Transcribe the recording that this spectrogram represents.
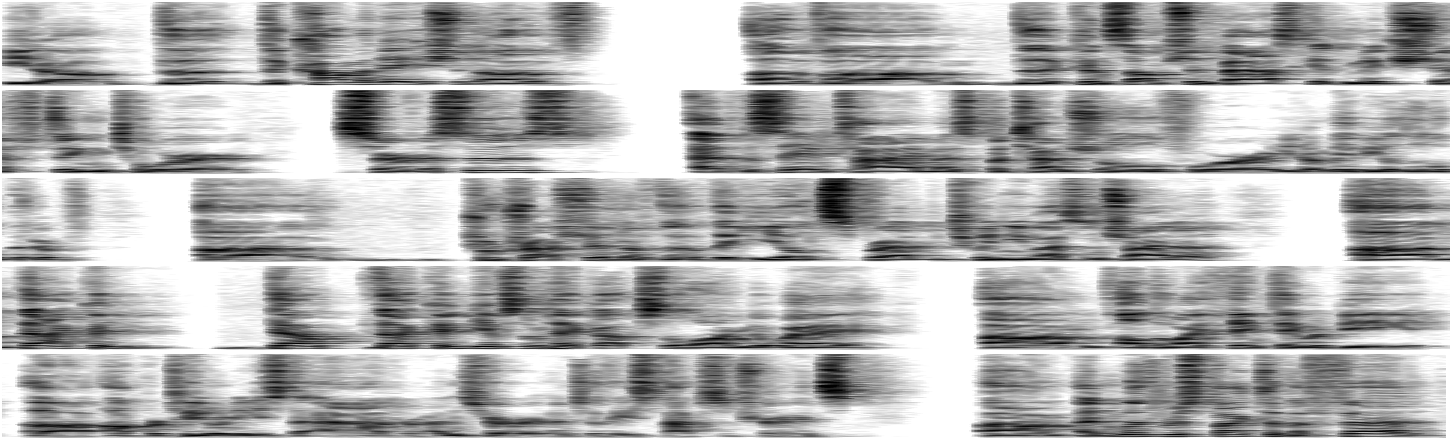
you know, the the combination of of um, the consumption basket mix shifting toward services at the same time as potential for you know maybe a little bit of uh, compression of the, of the yield spread between U.S. and China. Um, that could that that could give some hiccups along the way. Um, although I think they would be uh, opportunities to add or enter into these types of trades. Um, and with respect to the Fed,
